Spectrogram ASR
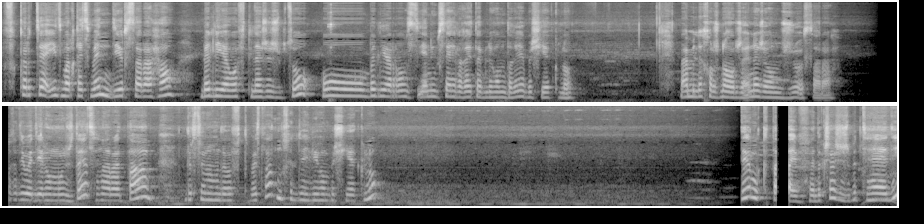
فكرت عيد ما لقيت ما ندير صراحة. بان ليا هو في الثلاجة جبتو وبان ليا الروز يعني وسهل غيطيب لهم دغيا باش ياكلوه مع ملي خرجنا ورجعنا جاهم الجوع الصراحه الغديوه ديالهم وجدات هنا راه طاب. درت لهم دابا في الطبيصات نخليه ليهم باش ياكلوا. دير القطايف هذاك الشيء جبت هادي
